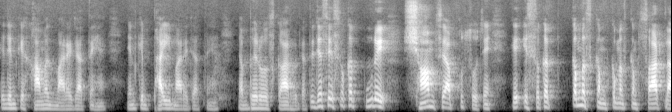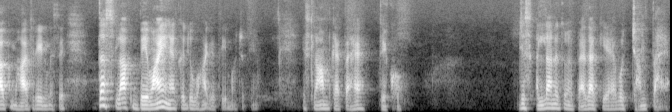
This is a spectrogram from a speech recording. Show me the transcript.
कि जिनके खामद मारे जाते हैं, जिनके भाई मारे जाते हैं या बेरोज़गार हो जाते हैं। जैसे इस वक्त पूरे शाम से आप खुद सोचें कि इस वक्त कम अज़ कम कम अज़ कम साठ लाख महाजरीन में से दस लाख बेवाएँ हैं कि जो वहाँ यतीम हो चुकी हैं। इस्लाम कहता है, देखो, जिस अल्लाह ने तुम्हें पैदा किया है, वो जानता है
